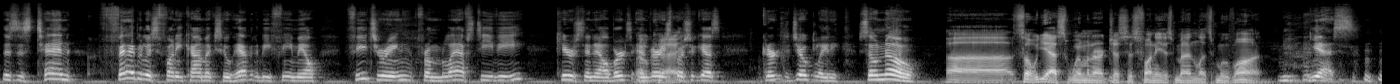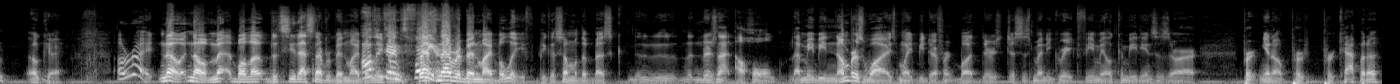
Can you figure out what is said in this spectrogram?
This is 10 fabulous funny comics who happen to be female, featuring from Laughs TV, Kirsten Alberts, and very special guest Gert the Joke Lady. So no, Uh, so yes, women are just as funny as men. Let's move on. yes, Okay. All right. No, no. Well, but see, that's never been my belief. Oftentimes That's funnier. never been my belief because some of the best. Uh, there's not a whole. That maybe numbers wise might be different, but there's just as many great female comedians as there are per you know per per capita,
